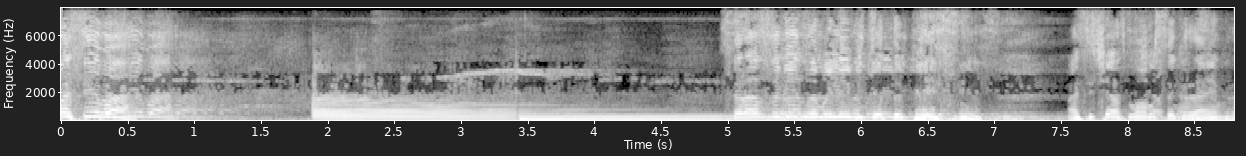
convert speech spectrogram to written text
Спасибо. Сразу видно, вы любите эту песню. А сейчас мы вам сыграем.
